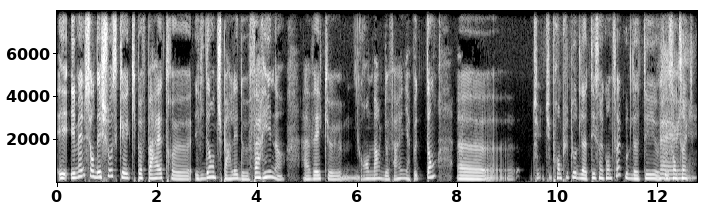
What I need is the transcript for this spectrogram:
Et, et, même sur des choses qui peuvent paraître euh, évidentes, je parlais de farine avec euh, une grande marque de farine il y a peu de temps. Tu, tu, prends plutôt de la T55 ou de la T65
